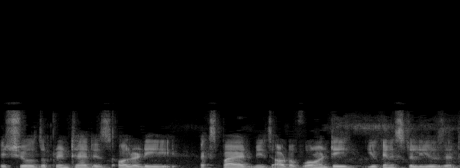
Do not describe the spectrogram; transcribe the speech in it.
It shows the printhead is already expired means out of warranty. You can still use it.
